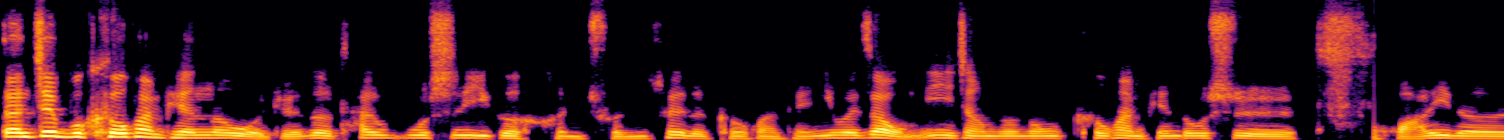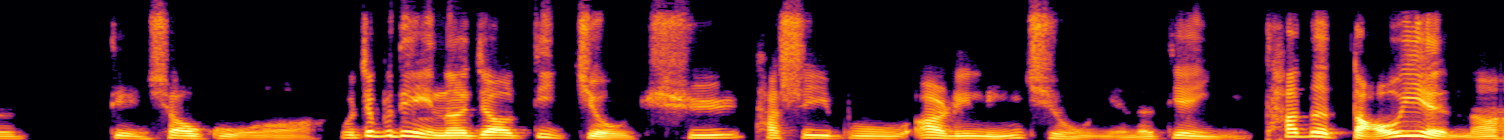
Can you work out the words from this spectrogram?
但这部科幻片呢，我觉得它又不是一个很纯粹的科幻片，因为在我们印象当中，科幻片都是华丽的。电影效果，我这部电影呢叫《第九区》，它是一部二零零九年的电影。它的导演呢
